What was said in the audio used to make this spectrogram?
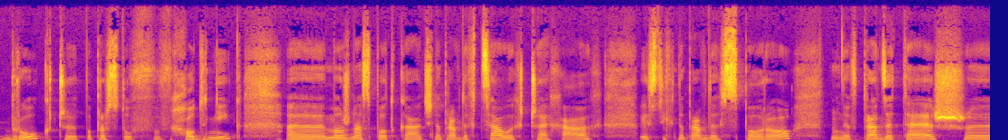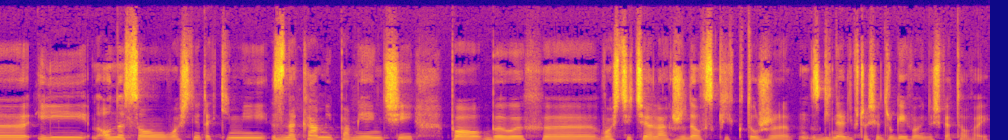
bruk, czy po prostu w, w chodnik, e, można spotkać naprawdę w całych Czechach. Jest ich naprawdę sporo. W Pradze też y, i one są właśnie takimi znakami pamięci po byłych y, właścicielach żydowskich, którzy zginęli w czasie II wojny światowej.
